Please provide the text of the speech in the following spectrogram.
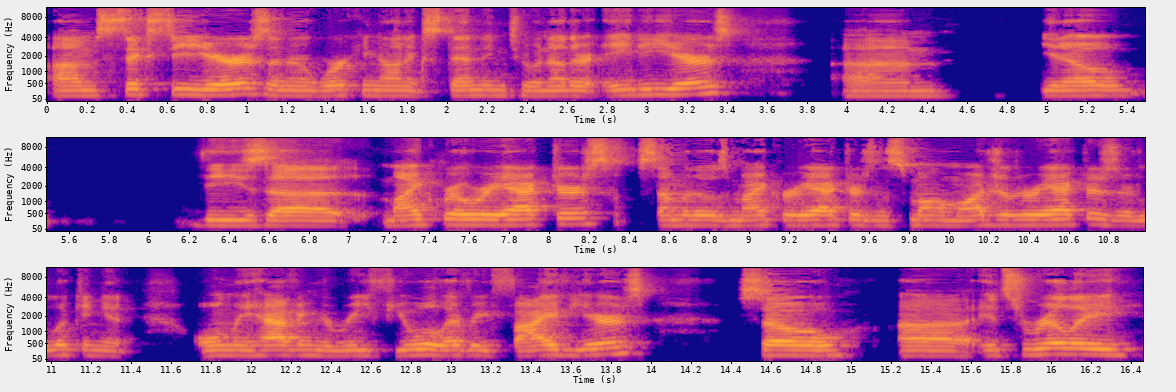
um, 60 years and are working on extending to another 80 years. Um, you know, these uh, micro reactors, some of those micro reactors and small modular reactors are looking at only having to refuel every five years. So uh, it's really,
